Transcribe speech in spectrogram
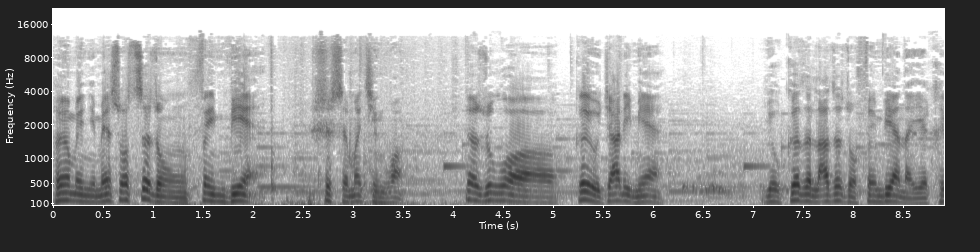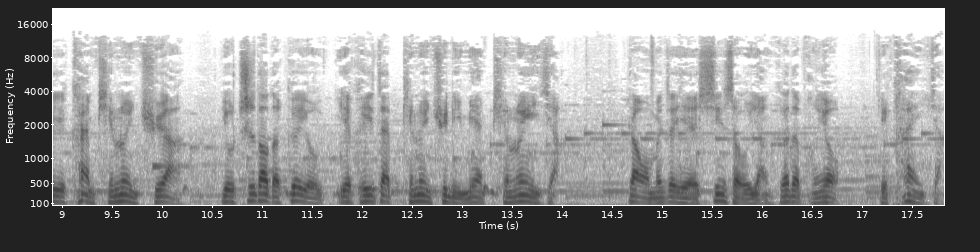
朋友们，你们说这种粪便是什么情况？那如果鸽友家里面有鸽子拉这种粪便的，也可以看评论区啊，有知道的鸽友也可以在评论区里面评论一下，让我们这些新手养鸽的朋友。给看一下，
